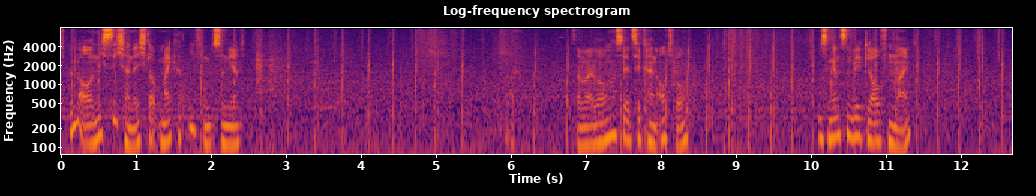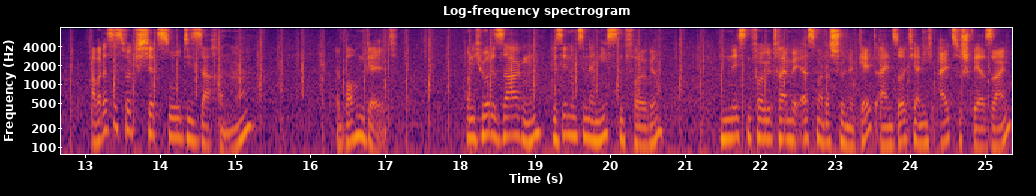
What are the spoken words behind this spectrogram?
Ich bin mir auch nicht sicher, ne? Ich glaube, Mike hat nie funktioniert. Sag mal, warum hast du jetzt hier kein Auto? Du musst den ganzen Weg laufen, Mike. Aber das ist wirklich jetzt so die Sache, ne? Wir brauchen Geld. Und ich würde sagen, wir sehen uns in der nächsten Folge. In der nächsten Folge treiben wir erstmal das schöne Geld ein. Sollte ja nicht allzu schwer sein.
